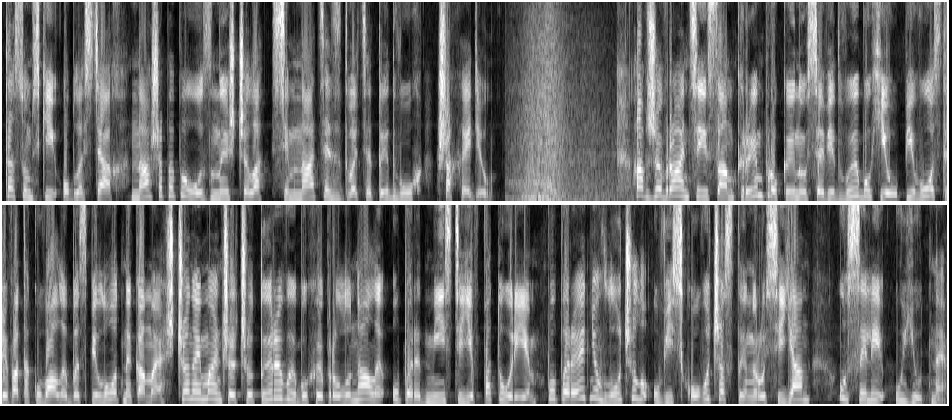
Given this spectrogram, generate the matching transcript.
та Сумській областях. Наша ППО знищила 17 з 22 шахедів. А вже вранці і сам Крим прокинувся від вибухів. Півострів атакували безпілотниками. Щонайменше чотири вибухи пролунали у передмісті Євпаторії. Попередньо влучило у військову частину росіян у селі Уютне.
